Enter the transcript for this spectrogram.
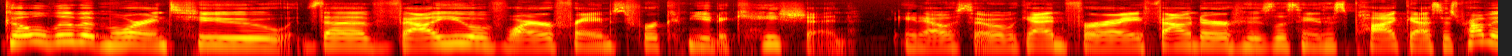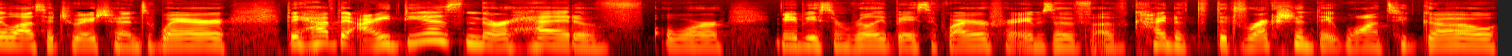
go a little bit more into the value of wireframes for communication? You know so again for a founder who's listening to this podcast there's probably a lot of situations where they have the ideas in their head of or maybe some really basic wireframes of, of kind of the direction they want to go.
